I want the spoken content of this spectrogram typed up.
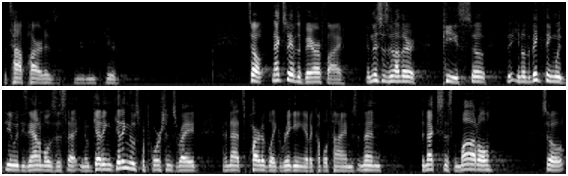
The top part is underneath here. So next we have to verify. And this is another piece. So the, you know, the big thing with dealing with these animals is that you know, getting, getting those proportions right, and that's part of like rigging it a couple times. And then the next is the model. So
